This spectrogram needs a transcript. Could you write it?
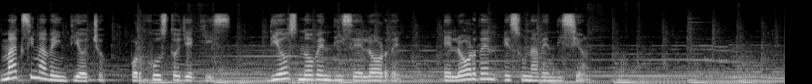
Máxima 28, por justo Yekis. Dios no bendice el orden, el orden es una bendición.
